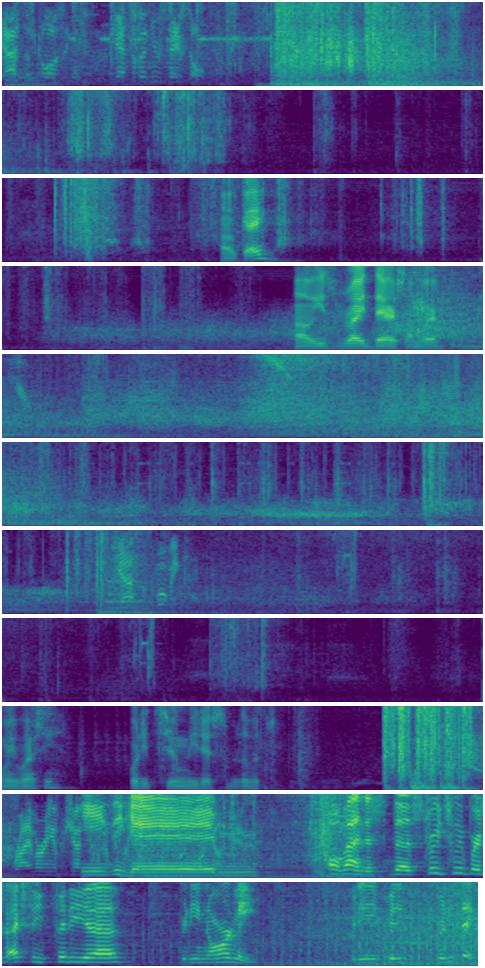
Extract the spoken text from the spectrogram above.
Gas is closing. Get to the new safe zone. Okay. Oh, he's right there somewhere. Moving here. Gas is moving. Wait, where's he? 42 meters, a little bit. Easy game. Oh man, this the street sweeper is actually pretty uh pretty gnarly. Pretty pretty pretty sick.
